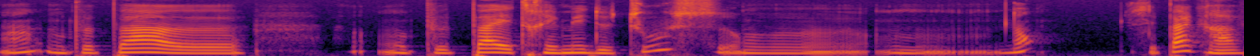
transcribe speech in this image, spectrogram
Hein, on peut pas. Euh, on peut pas être aimé de tous. Non, c'est pas grave.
